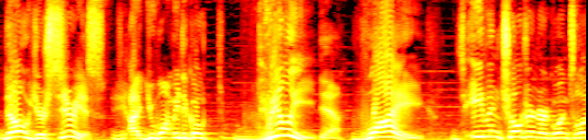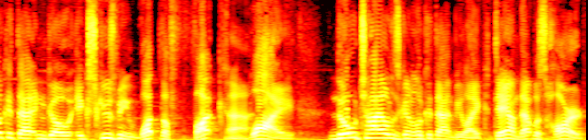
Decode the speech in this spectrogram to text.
no, you're serious. You, uh, you want me to go? Really? Yeah. Why? Even children are going to look at that and go, "Excuse me, what the fuck? Ah. Why?" No child is going to look at that and be like, "Damn, that was hard."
